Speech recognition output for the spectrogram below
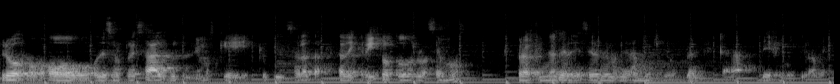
pero o, o- de sorpresa algo y tenemos que, que utilizar la tarjeta de crédito, todos lo hacemos, pero al final debería ser de manera mucho más planificada, definitivamente.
